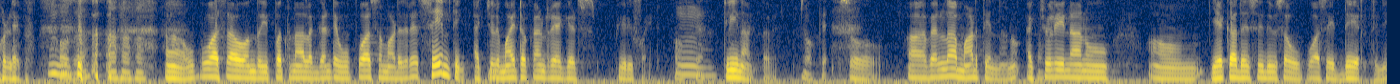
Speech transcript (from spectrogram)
ಒಳ್ಳೆಯದು ಹೌದಾ? ಹಾ, ಹಾ, ಹಾ. ಹಾಂ ಉಪವಾಸ ಒಂದು ಇಪ್ಪತ್ನಾಲ್ಕು ಗಂಟೆ ಉಪವಾಸ ಮಾಡಿದರೆ same thing actually mitochondria gets purified okay clean ಆಗ್ತವೆ. ಓಕೆ ಸೊ ಅವೆಲ್ಲ ಮಾಡ್ತೀನಿ ನಾನು. ಆ್ಯಕ್ಚುಲಿ ನಾನು ಏಕಾದಶಿ ದಿವಸ ಉಪವಾಸ ಇದ್ದೇ ಇರ್ತೀನಿ.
